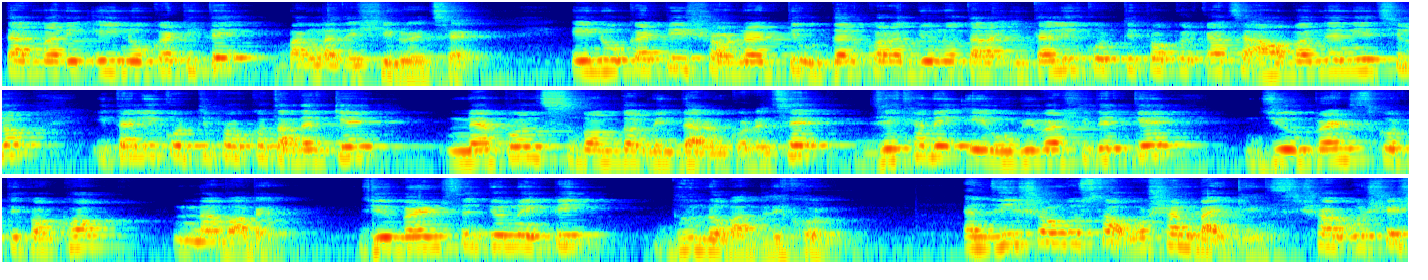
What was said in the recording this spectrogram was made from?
তার মানে এই নৌকাটিতে বাংলাদেশি রয়েছে। এই নৌকাটি শরণার্থী উদ্ধার করার জন্য তারা ইতালি কর্তৃপক্ষের কাছে আহ্বান জানিয়েছিল। ইতালি কর্তৃপক্ষ তাদেরকে নেপলস বন্দর নির্ধারণ করেছে, যেখানে এই অভিবাসীদেরকে জিও ব্র্যান্ডস কর্তৃপক্ষ নামাবে। জিও ব্র্যান্ডসের জন্য একটি ধন্যবাদ লিখুন। এনজিও সংস্থা ওশান বাইকিংস সর্বশেষ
